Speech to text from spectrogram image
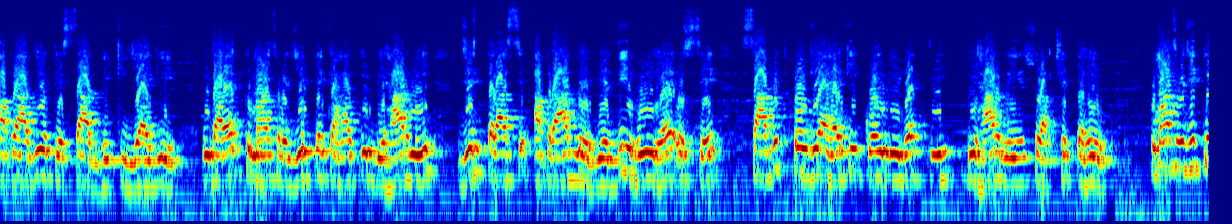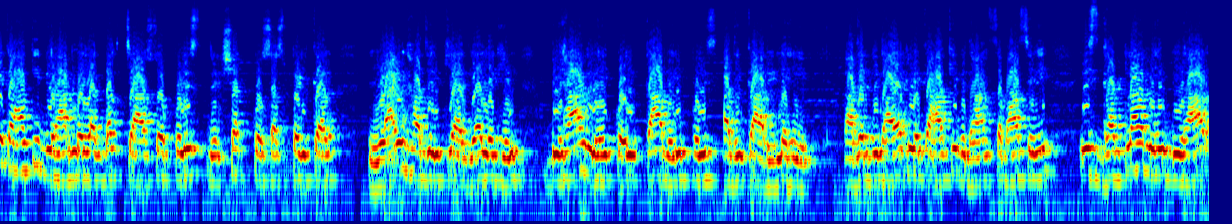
अपराधियों के साथ भी की जाएगी। विधायक कुमार सर्वजीत ने कहा कि बिहार में जिस तरह से अपराध में वृद्धि हुई है, उससे साबित हो गया है कि कोई भी व्यक्ति बिहार में सुरक्षित नहीं। कुमार सर्वजीत ने कहा कि बिहार में लगभग 400 पुलिस निरीक्षक को सस्पेंड कर लाइन हाजिर किया गया लेकिन बिहार में कोई काबिल पुलिस अधिकारी नहीं। राजद विधायक ने कहा कि विधानसभा से इस घटना में बिहार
